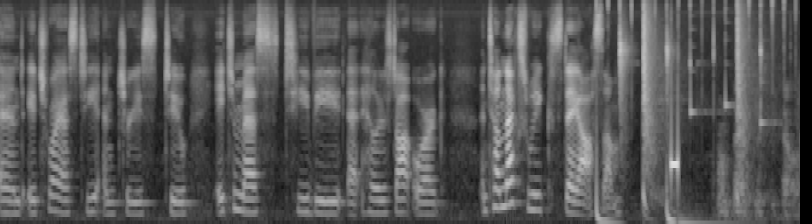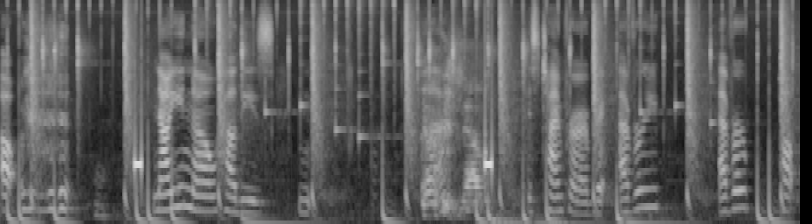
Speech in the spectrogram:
and HYST entries to hmstv at hillers.org. Until next week, stay awesome. Oh. now you know how these. Uh, it's time for our every ever pop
